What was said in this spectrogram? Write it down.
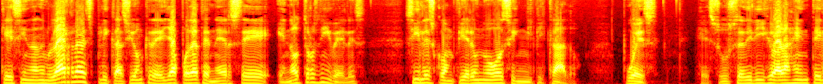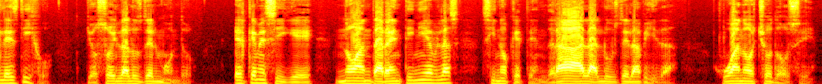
que sin anular la explicación que de ella pueda tenerse en otros niveles, sí les confiere un nuevo significado, pues Jesús se dirigió a la gente y les dijo, Yo soy la luz del mundo. El que me sigue no andará en tinieblas, sino que tendrá la luz de la vida. Juan 8:12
